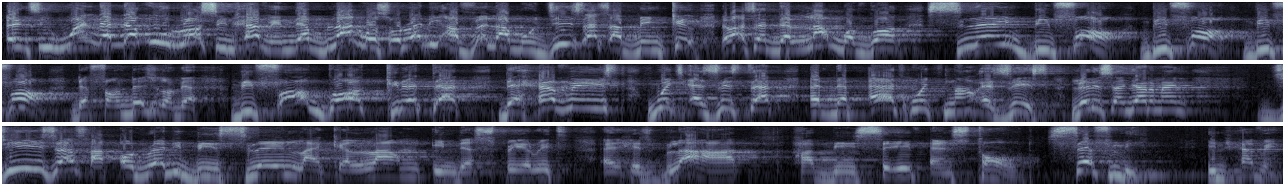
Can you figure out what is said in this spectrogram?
And see, when the devil rose in heaven, the blood was already available. Jesus had been killed. I said, the Lamb of God slain before, before, before the foundation of the earth. Before God created the heavens which existed and the earth which now exists. Ladies and gentlemen, Jesus had already been slain like a lamb in the spirit, and his blood had been saved and stored safely in heaven.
